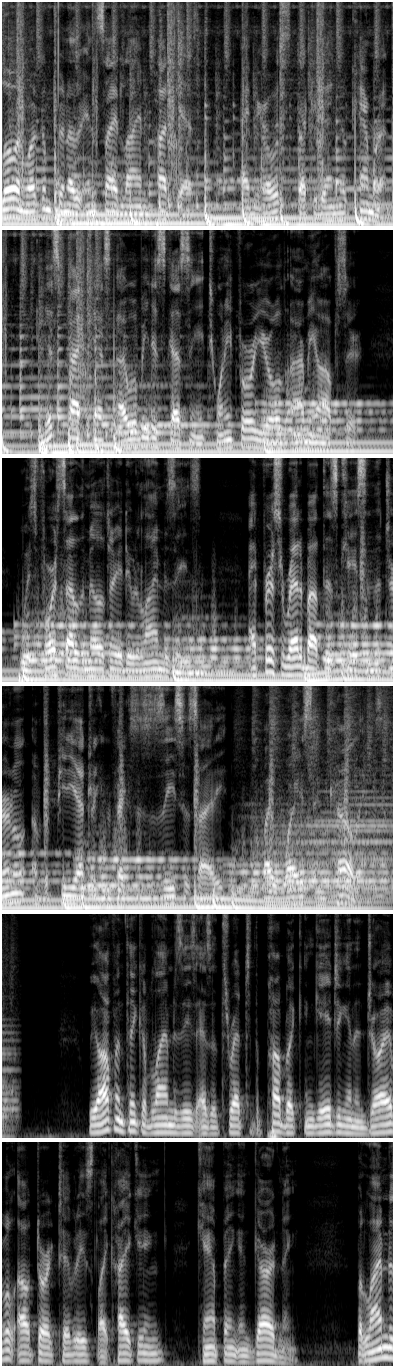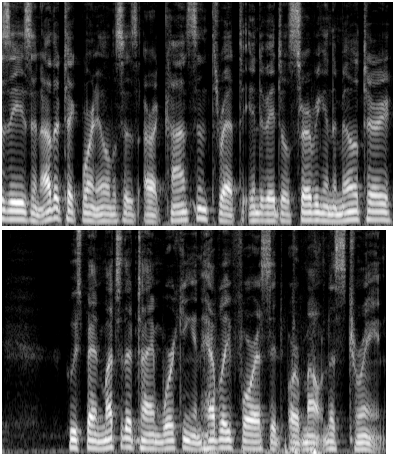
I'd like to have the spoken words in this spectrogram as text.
Hello and welcome to another Inside Lyme podcast. I'm your host, Dr. Daniel Cameron. In this podcast, I will be discussing a 24 year old Army officer who was forced out of the military due to Lyme disease. I first read about this case in the Journal of the Pediatric Infectious Disease Society by Weiss and colleagues. We often think of Lyme disease as a threat to the public engaging in enjoyable outdoor activities like hiking, camping, and gardening. But Lyme disease and other tick borne illnesses are a constant threat to individuals serving in the military who spend much of their time working in heavily forested or mountainous terrain.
